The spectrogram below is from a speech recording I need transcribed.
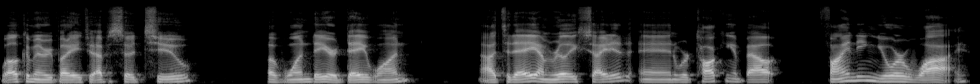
Welcome, everybody, to episode two of One Day or Day One. Uh, today, I'm really excited, and we're talking about finding your why.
